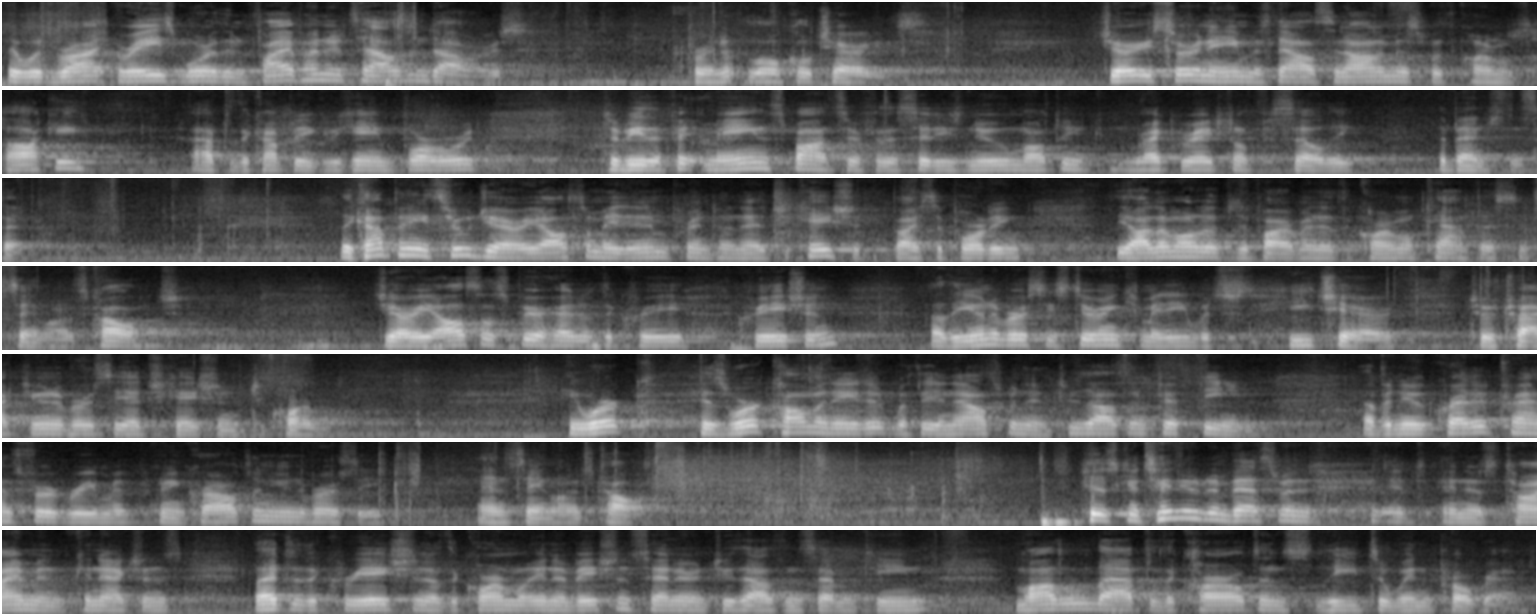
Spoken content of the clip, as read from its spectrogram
that would raise more than $500,000 for local charities. Jerry's surname is now synonymous with Cornwall's hockey after the company became forward to be the main sponsor for the city's new multi-recreational facility, the Benson Centre. The company, through Jerry, also made an imprint on education by supporting the automotive department at the Cornwall campus of St. Lawrence College. Jerry also spearheaded the crea creation of the University Steering Committee, which he chaired, to attract university education to Cornwall. Work, his work culminated with the announcement in 2015 of a new credit transfer agreement between Carleton University and St. Lawrence College. His continued investment in his time and connections led to the creation of the Cornwall Innovation Centre in 2017, modelled after the Carleton's Lead to Win program.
